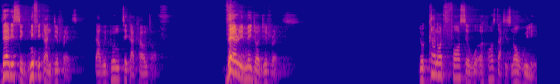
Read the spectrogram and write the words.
Very significant difference that we don't take account of. Very major difference. You cannot force a, a horse that is not willing.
